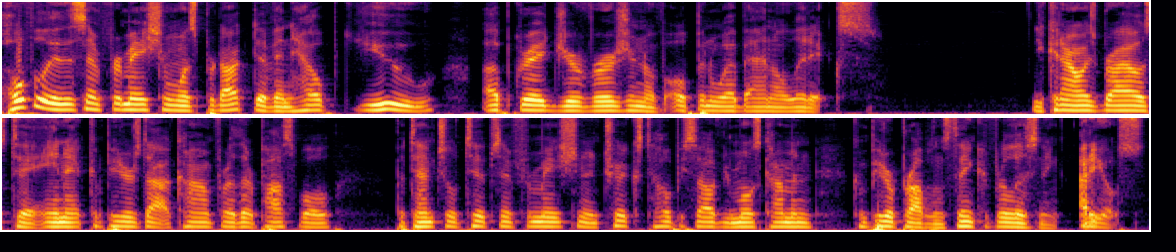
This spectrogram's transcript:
Hopefully, this information was productive and helped you upgrade your version of Open Web Analytics. You can always browse to anetcomputers.com for other possible potential tips, information, and tricks to help you solve your most common computer problems. Thank you for listening. Adios.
